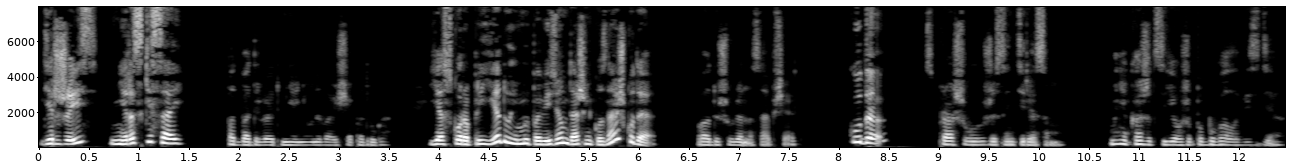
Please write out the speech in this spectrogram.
«Держись, не раскисай!» — подбадривает меня неунывающая подруга. «Я скоро приеду, и мы повезем Дашеньку знаешь куда?» — воодушевленно сообщает. «Куда?» — спрашиваю уже с интересом. Мне кажется, я уже побывала везде.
